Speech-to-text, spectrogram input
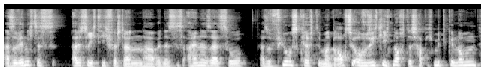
Also wenn ich das alles richtig verstanden habe, dann ist es einerseits so, also Führungskräfte, man braucht sie offensichtlich noch, das habe ich mitgenommen.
